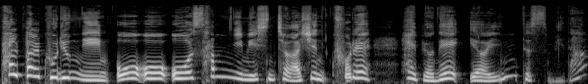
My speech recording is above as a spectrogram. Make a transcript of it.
8896님, 5553님이 신청하신 쿨의 해변의 여인 듣습니다.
